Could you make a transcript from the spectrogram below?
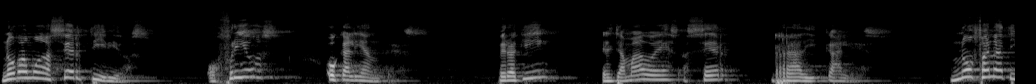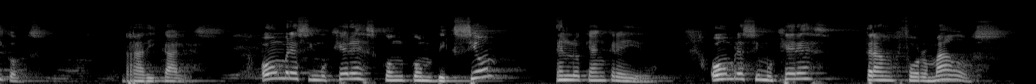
No vamos a ser tibios, o fríos o calientes. Pero aquí el llamado es a ser radicales, no fanáticos, radicales. Hombres y mujeres con convicción en lo que han creído. Hombres y mujeres transformados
